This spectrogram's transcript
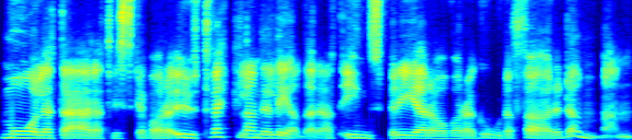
målet är att vi ska vara utvecklande ledare, att inspirera och vara goda föredömen.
